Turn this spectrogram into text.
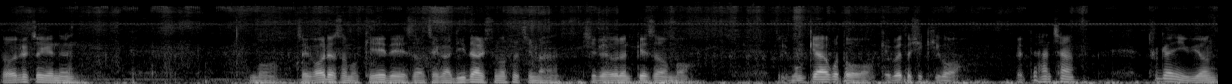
또 어릴 적에는 뭐 제가 어려서 뭐 개에 대해서 제가 리드할 수는 없었지만 집에 어른께서 뭐 일본 개하고도 교배도 시키고 그때 한창 투견이 유행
